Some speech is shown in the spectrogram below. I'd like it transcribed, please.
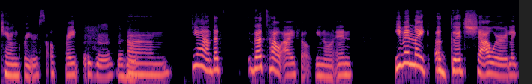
caring for yourself right Mhm, mhm. um yeah that's that's how i felt you know and even like a good shower like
